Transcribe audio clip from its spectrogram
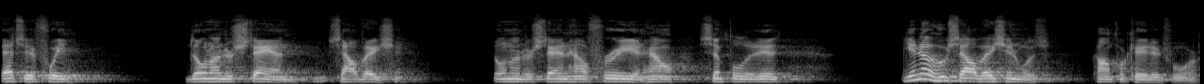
That's if we don't understand salvation, don't understand how free and how simple it is. You know who salvation was complicated for?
